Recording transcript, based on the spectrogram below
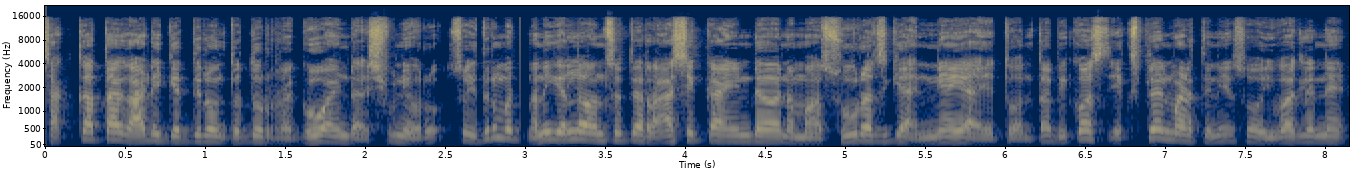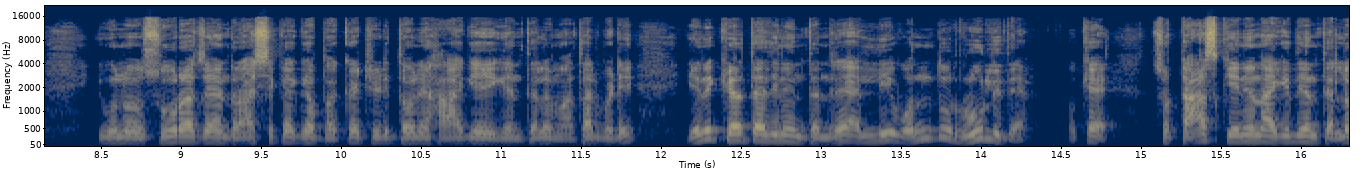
ಸಖತ್ತಾಗಿ ಆಡಿ ಗೆದ್ದಿರುವಂತದ್ದು ರಘು ಅಂಡ್ ಅಶ್ವಿನಿ ಅವರು. ಸೊ ಇದ್ರ ಮತ್ತೆ ನನಗೆಲ್ಲ ಅನ್ಸುತ್ತೆ ರಾಶಿಕಾ ಅಂಡ್ ನಮ್ಮ ಸೂರಜ್ಗೆ ಅನ್ಯಾಯ ಆಯಿತು ಅಂತ. ಬಿಕಾಸ್ ಎಕ್ಸ್ಪ್ಲೇನ್ ಮಾಡ್ತೀನಿ. ಸೊ ಇವಾಗ್ಲೇ ಇವನು ಸೂರಜ್ ಅಂಡ್ ರಾಶಿಕಾಗೆ ಬಕೆಟ್ ಹಿಡಿತವನೆ ಹಾಗೆ ಹೀಗೆ ಅಂತೆಲ್ಲ ಮಾತಾಡಬೇಡಿ. ಏನಕ್ಕೆ ಹೇಳ್ತಾ ಇದ್ದೀನಿ ಅಂತಂದ್ರೆ ಅಲ್ಲಿ ಒಂದು ರೂಲ್ ಇದೆ. ಓಕೆ ಸೊ ಟಾಸ್ಕ್ ಏನೇನಾಗಿದೆ ಅಂತ ಎಲ್ಲ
